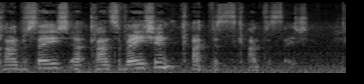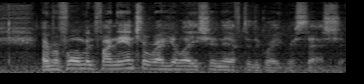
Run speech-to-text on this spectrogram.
conversation, uh, conservation, convers- conversation, and reforming financial regulation after the Great Recession.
